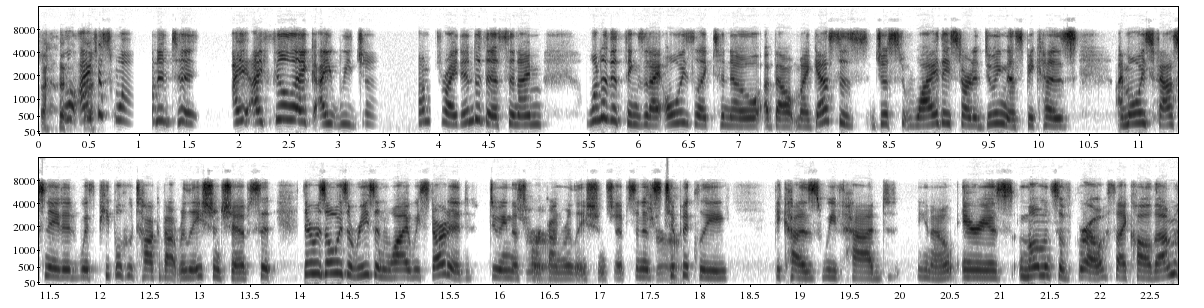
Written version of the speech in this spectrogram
well, I just wanted to. I I feel like I we jumped right into this, and I'm one of the things that I always like to know about my guests is just why they started doing this because I'm always fascinated with people who talk about relationships. That there was always a reason why we started doing this sure. work on relationships, and it's sure. typically because we've had you know areas moments of growth i call them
